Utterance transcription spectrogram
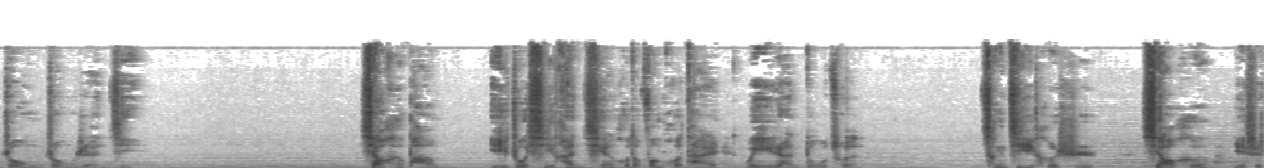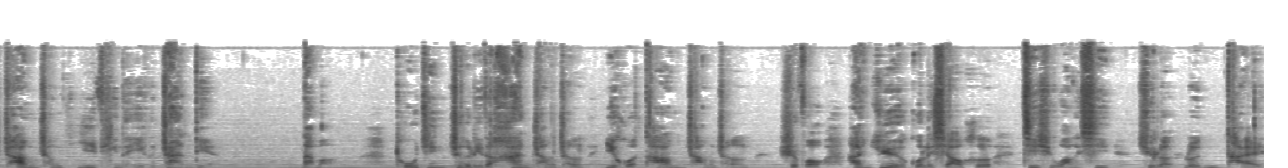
种种人迹。小河旁，一座西汉前后的烽火台巍然独存。曾几何时，小河也是长城驿亭的一个站点。那么，途经这里的汉长城亦或唐长城，是否还越过了小河，继续往西去了轮台？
